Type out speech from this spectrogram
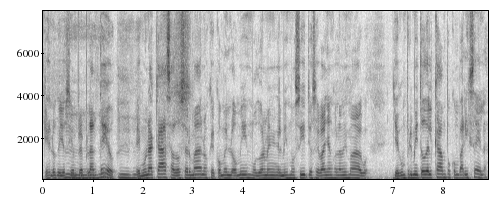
que es lo que yo siempre planteo. En una casa, dos hermanos que comen lo mismo, duermen en el mismo sitio, se bañan con la misma agua. Llega un primito del campo con varicela,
